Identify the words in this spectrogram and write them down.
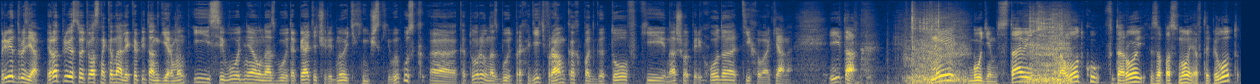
Привет, друзья! Рад приветствовать вас на канале Капитан Герман. И сегодня у нас будет опять очередной технический выпуск, э, который у нас будет проходить в рамках подготовки нашего перехода Тихого океана. Итак, мы будем ставить на лодку второй запасной автопилот.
